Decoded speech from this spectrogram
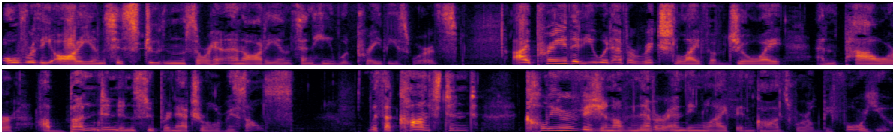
over the audience, his students or an audience, and he would pray these words. I pray that you would have a rich life of joy and power, abundant in supernatural results, with a constant, clear vision of never ending life in God's world before you,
